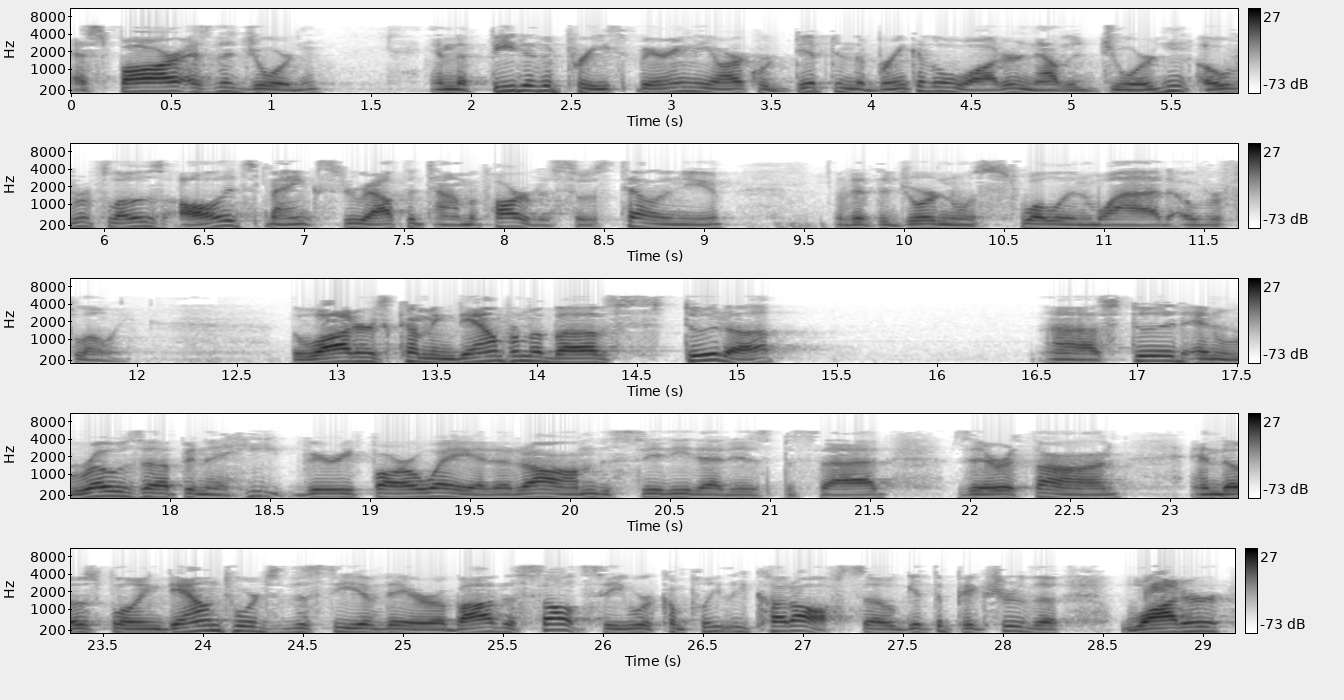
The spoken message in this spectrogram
as far as the Jordan, and the feet of the priests bearing the ark were dipped in the brink of the water, now the Jordan overflows all its banks throughout the time of harvest. So it's telling you that the Jordan was swollen wide, overflowing. The waters coming down from above stood up, uh, stood and rose up in a heap very far away at Adam, the city that is beside Zarethan, and those flowing down towards the sea of the Arabah, the salt sea, were completely cut off. So get the picture, the water,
